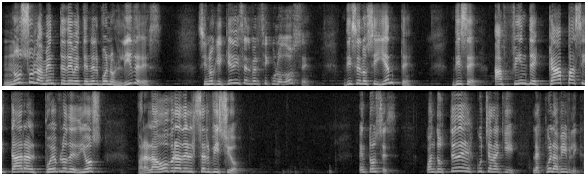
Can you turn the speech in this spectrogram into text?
no solamente debe tener buenos líderes, sino que, ¿qué dice el versículo 12? Dice lo siguiente, dice, a fin de capacitar al pueblo de Dios para la obra del servicio. Entonces, cuando ustedes escuchan aquí la escuela bíblica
